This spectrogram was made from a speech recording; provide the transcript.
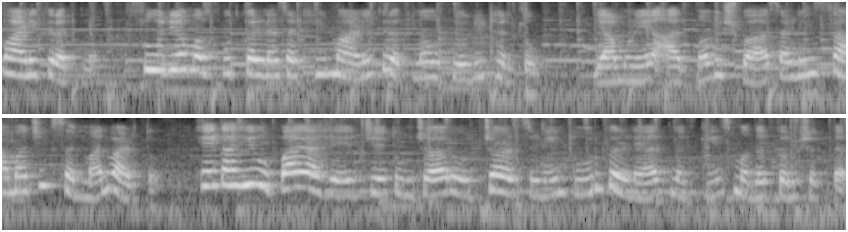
माणिक रत्न. सूर्य मजबूत करण्यासाठी माणिक रत्न उपयोगी ठरतो. यामुळे आत्मविश्वास आणि सामाजिक सन्मान वाढतो. हे काही उपाय आहेत जे तुमच्या रोजच्या अडचणी दूर करण्यात नक्कीच मदत करू शकतात.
